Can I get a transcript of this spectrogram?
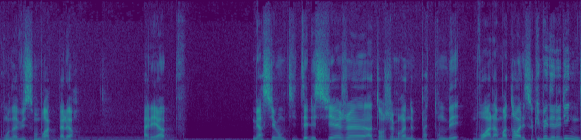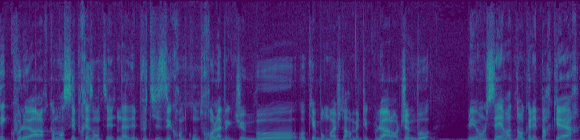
Qu'on a vu son bras tout à l'heure. Allez, hop. Merci mon petit télésiège. Attends, j'aimerais ne pas tomber. Voilà, maintenant on va s'occuper des lignes des couleurs. Alors, comment c'est présenté? On a des petits écrans de contrôle avec Jumbo. Ok, bon, moi je dois remettre les couleurs. Alors, Jumbo, lui on le sait, maintenant on connaît par cœur.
